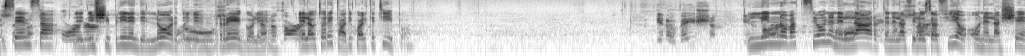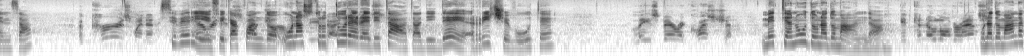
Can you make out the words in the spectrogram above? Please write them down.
senza le discipline dell'ordine, regole e l'autorità di qualche tipo. L'innovazione nell'arte, nella filosofia o nella scienza si verifica quando una struttura ereditata di idee ricevute mette a nudo una domanda, una domanda a,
